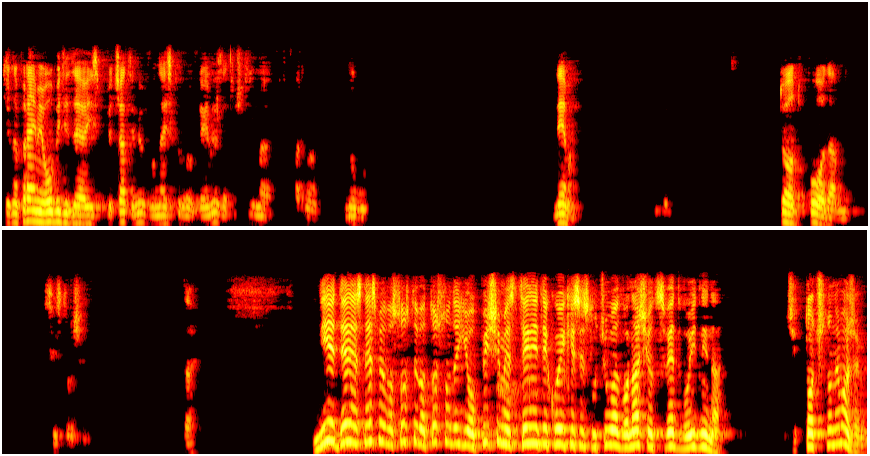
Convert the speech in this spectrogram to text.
ќе направиме обиди да ја испечатиме во најскоро време, затоа што има парно многу. Нема. Тоа од поодамно се истрошено. Да. Ние денес не сме во состојба точно да ги опишеме сцените кои ќе се случуваат во нашиот свет во иднина. Значи, точно не можеме.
